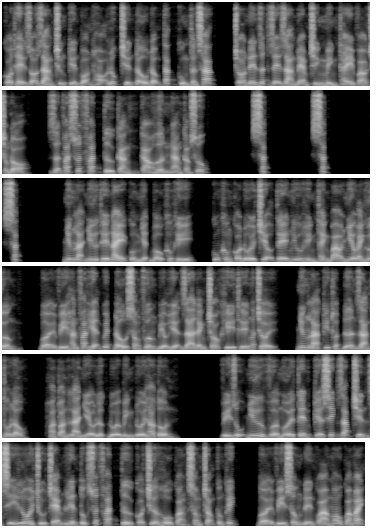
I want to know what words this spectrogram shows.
có thể rõ ràng chứng kiến bọn họ lúc chiến đấu động tác cùng thân xác cho nên rất dễ dàng đem chính mình thay vào trong đó, dẫn phát xuất phát từ càng cao hơn ngang cảm xúc. Sắt sắt sắt. Nhưng lại như thế này cùng nhiệt bầu không khí, cũng không có đối triệu tê như hình thành bao nhiêu ảnh hưởng, bởi vì hắn phát hiện quyết đấu song phương biểu hiện ra đánh cho khí thế ngất trời, nhưng là kỹ thuật đơn giản thô lậu hoàn toàn là nhiều lực đối bính đối hao tổn. Ví dụ như vừa mới tên kia xích giáp chiến sĩ lôi chủ chém liên tục xuất phát từ có chứa hồ quang song trọng công kích, bởi vì xông đến quá mau quá mạnh,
